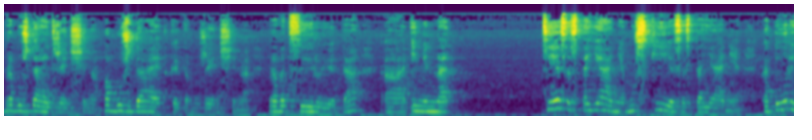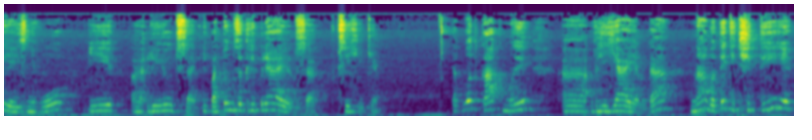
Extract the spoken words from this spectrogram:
Пробуждает женщина, побуждает к этому женщина, провоцирует, да, а, именно те состояния, мужские состояния, которые из него и а, льются, и потом закрепляются в психике. Так вот, как мы а, влияем да, на вот эти четыре,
